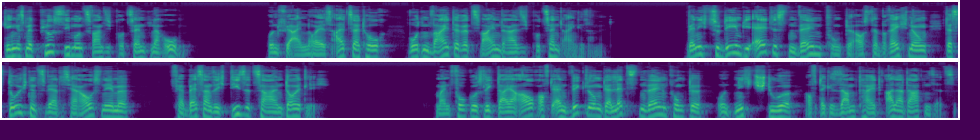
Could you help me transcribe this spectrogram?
ging es mit plus 27 Prozent nach oben. Und für ein neues Allzeithoch wurden weitere 32 Prozent eingesammelt. Wenn ich zudem die ältesten Wellenpunkte aus der Berechnung des Durchschnittswertes herausnehme, verbessern sich diese Zahlen deutlich. Mein Fokus liegt daher auch auf der Entwicklung der letzten Wellenpunkte und nicht stur auf der Gesamtheit aller Datensätze.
